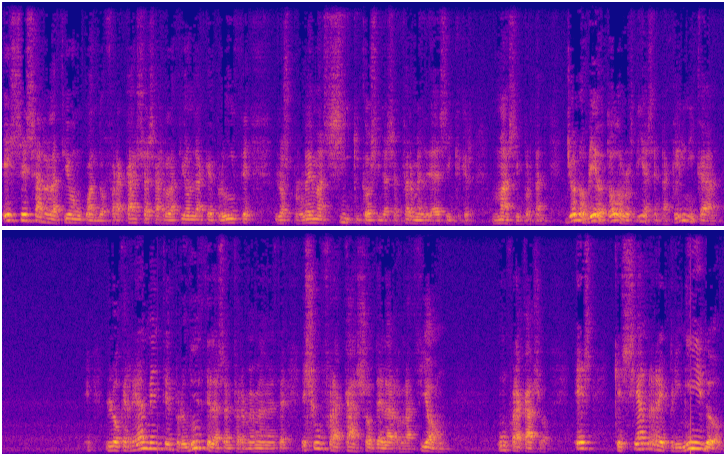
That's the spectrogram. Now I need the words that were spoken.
es esa relación cuando fracasa, esa relación la que produce los problemas psíquicos y las enfermedades psíquicas más importantes. Yo lo veo todos los días en la clínica. Lo que realmente produce las enfermedades es un fracaso de la relación, un fracaso. Es que se han reprimido,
